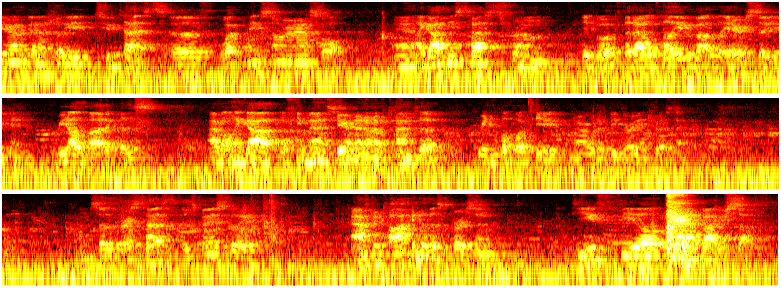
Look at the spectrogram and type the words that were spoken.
here I'm going to show you two tests of what makes someone an asshole. And I got these tests from a book that I will tell you about later, so you can read all about it, because I've only got a few minutes here and I don't have time to read the whole book to you, nor would it be very interesting. So the first test is basically, after talking to this person, do you feel bad about yourself?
